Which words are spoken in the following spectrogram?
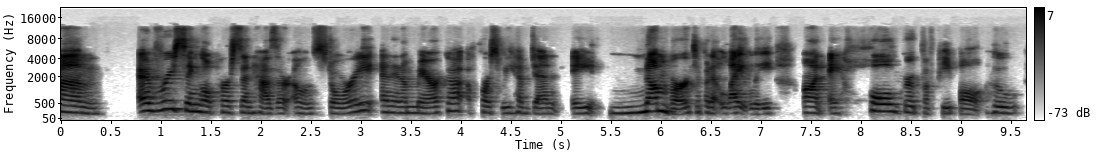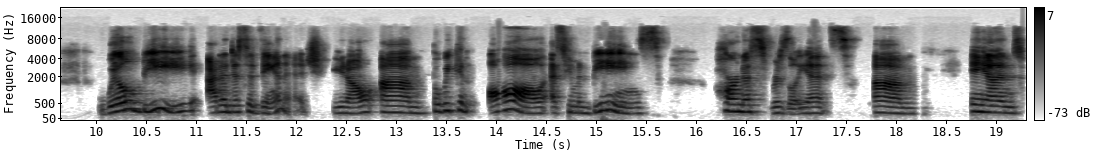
um, every single person has their own story. And in America, of course, we have done a number, to put it lightly, on a whole group of people who will be at a disadvantage, you know. Um, but we can all, as human beings, harness resilience um, and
